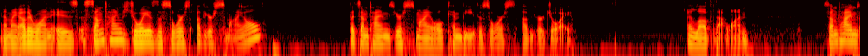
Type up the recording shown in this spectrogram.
And my other one is sometimes joy is the source of your smile, but sometimes your smile can be the source of your joy. I loved that one. Sometimes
